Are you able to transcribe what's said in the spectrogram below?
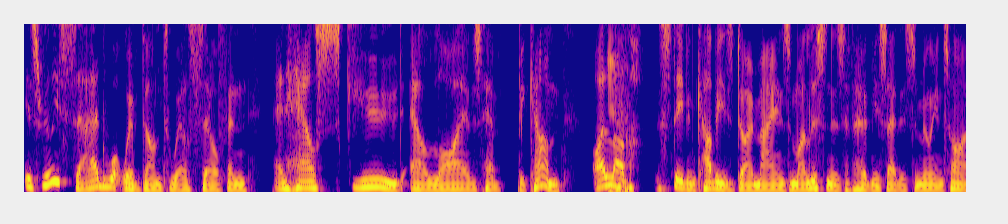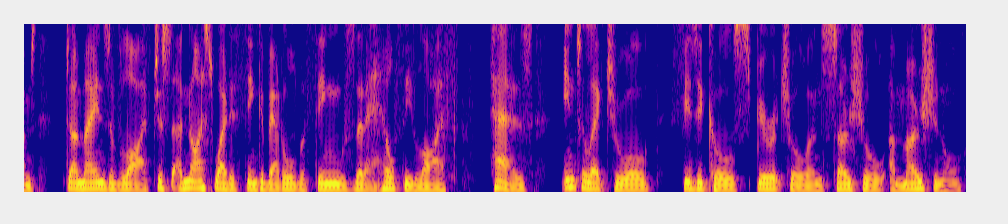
It's really sad what we've done to ourselves and and how skewed our lives have become. I yeah. love Stephen Covey's domains, and my listeners have heard me say this a million times. Domains of life, just a nice way to think about all the things that a healthy life has: intellectual, physical, spiritual, and social, emotional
